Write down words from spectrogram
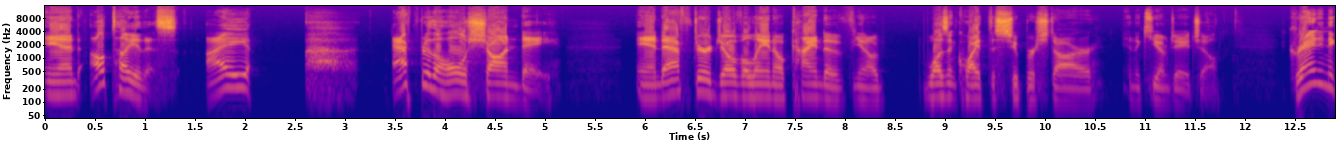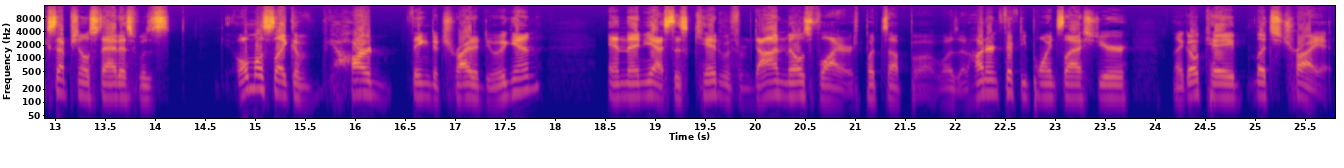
and I'll tell you this: I after the whole Sean Day and after Joe Veleno kind of, you know, wasn't quite the superstar in the QMJHL, granting exceptional status was almost like a hard thing to try to do again. And then, yes, this kid was from Don Mills Flyers puts up, uh, was it 150 points last year? Like, okay, let's try it.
